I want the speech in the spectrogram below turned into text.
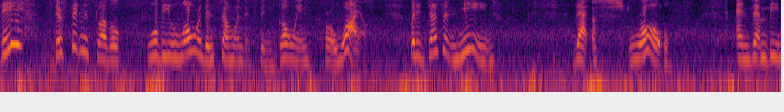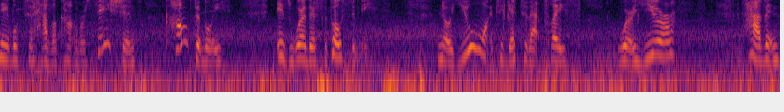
they their fitness level will be lower than someone that's been going for a while. But it doesn't mean that a stroll and them being able to have a conversation comfortably is where they're supposed to be. No, you want to get to that place where you're having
